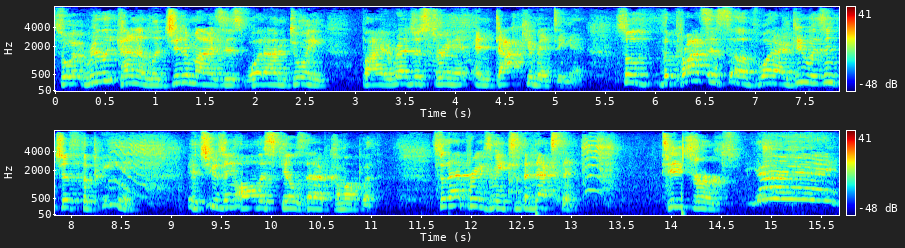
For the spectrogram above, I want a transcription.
So it really kind of legitimizes what I'm doing by registering it and documenting it. So the process of what I do isn't just the painting. It's using all the skills that I've come up with. So that brings me to the next thing. T-shirts. Yay!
